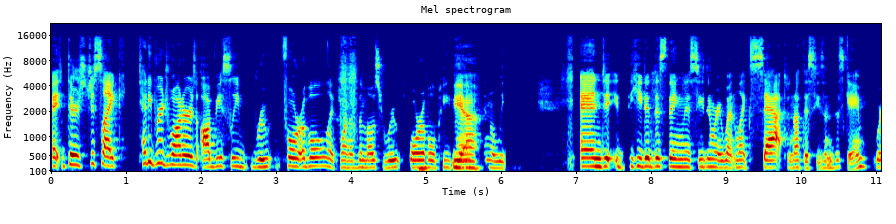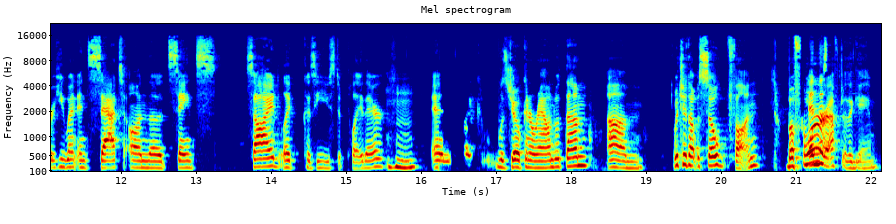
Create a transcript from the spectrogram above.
It, there's just like Teddy Bridgewater is obviously root forable, like one of the most root forable people Yeah. in the league. And it- he did this thing this season where he went and like sat, not this season, this game, where he went and sat on the Saints side, like because he used to play there hmm and like was joking around with them, um, which I thought was so fun. Before And this- or after the game?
